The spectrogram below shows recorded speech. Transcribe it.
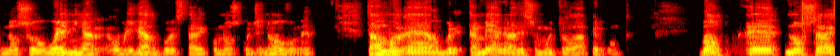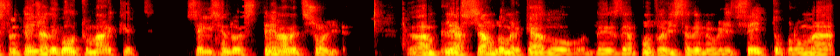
no nosso webinar. Obrigado por estarem conosco de novo. Né? Então, é, também agradeço muito a pergunta. Bom, é, nossa estratégia de go-to-market segue sendo extremamente sólida. A ampliação do mercado, desde o ponto de vista de Neogrid, feito por uma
